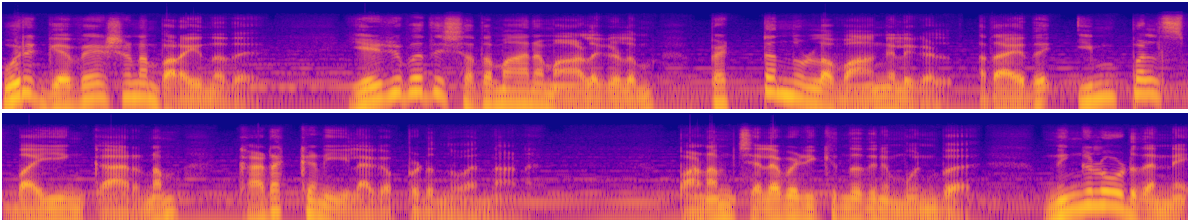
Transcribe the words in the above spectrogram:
ഒരു ഗവേഷണം പറയുന്നത് എഴുപത് ശതമാനം ആളുകളും പെട്ടെന്നുള്ള വാങ്ങലുകൾ അതായത് ഇമ്പൾസ് ബൈയിങ് കാരണം കടക്കണിയിലകപ്പെടുന്നുവെന്നാണ് പണം ചെലവഴിക്കുന്നതിന് മുൻപ് നിങ്ങളോട് തന്നെ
